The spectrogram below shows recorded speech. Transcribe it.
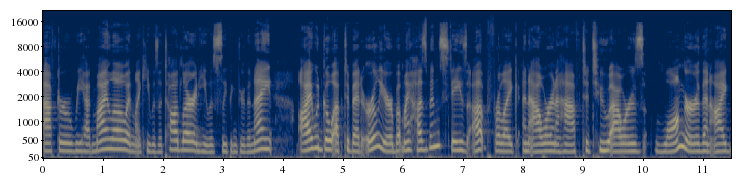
after we had Milo and like he was a toddler and he was sleeping through the night. I would go up to bed earlier, but my husband stays up for like an hour and a half to 2 hours longer than I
